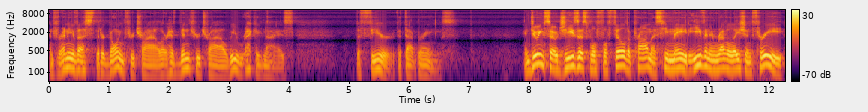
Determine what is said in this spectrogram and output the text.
And for any of us that are going through trial or have been through trial, we recognize the fear that that brings. In doing so, Jesus will fulfill the promise he made even in Revelation 3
